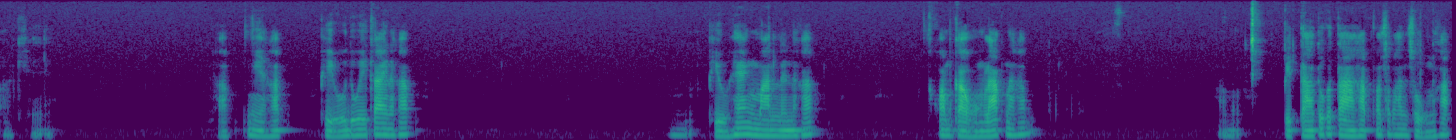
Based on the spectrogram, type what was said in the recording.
โอเคครับเนี่ยครับ ผิวดูใกล้ๆนะครับ ผิวแห้งมันเลยนะครับ ความเก่าของลักนะครับ ปิดตาตุ๊กตาครับวัดสะพานสูงนะครับ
